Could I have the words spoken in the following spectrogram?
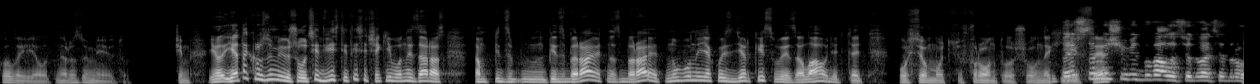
коли. Я от не розумію тут. Чим я, я так розумію, що ці 200 тисяч, які вони зараз там підз, підзбирають, назбирають, ну вони якось дірки свої залагодять по всьому цю фронту, що в них є Те ж саме, все. що відбувалося у 22-му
